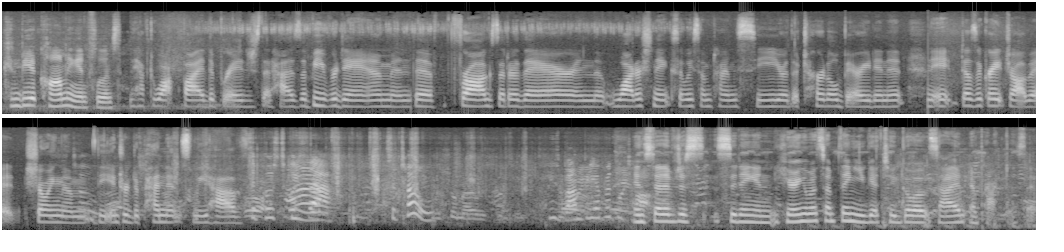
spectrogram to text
can be a calming influence. We have to walk by the bridge that has the beaver dam and the frogs that are there and the water snakes that we sometimes see or the turtle buried in it. And it does a great job at showing them the interdependence we have. It's supposed to be that. It's a toad. He's bumpy up at the top. Instead of just sitting and hearing about something, you get to go outside and practice it.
